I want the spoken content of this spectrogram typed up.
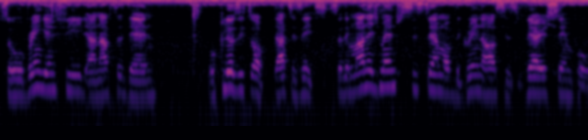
So we'll bring in feed and after then we'll close it up. That is it. So the management system of the greenhouse is very simple.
